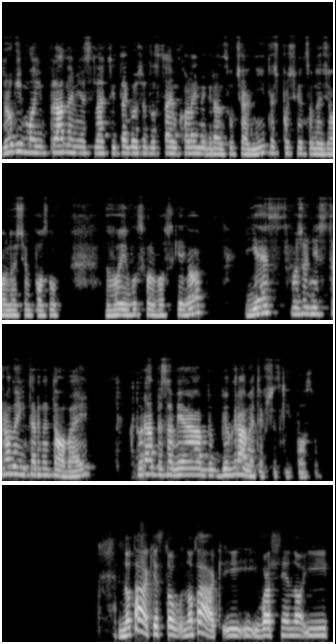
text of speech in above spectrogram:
drugim moim planem jest z racji tego, że dostałem kolejny grant z uczelni, też poświęcony działalnościom posłów z województwa lwowskiego, jest stworzenie strony internetowej, która by zawierała biogramę tych wszystkich posłów. No tak, jest to, no tak, i, i właśnie, no i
